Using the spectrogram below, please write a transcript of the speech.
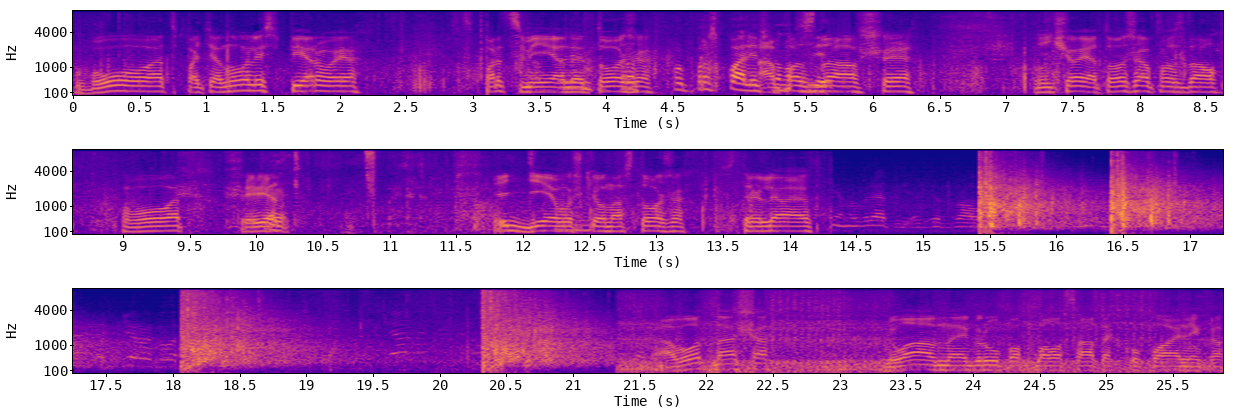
Вот, потянулись первые спортсмены тоже, Проспали опоздавшие. Ничего, я тоже опоздал. Вот, привет. И девушки у нас тоже стреляют. Ну. А вот наша главная группа в полосатых купальниках.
